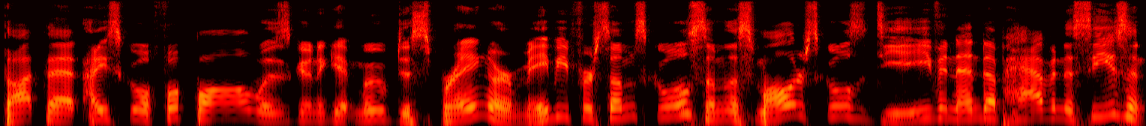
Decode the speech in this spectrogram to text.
thought that high school football was going to get moved to spring, or maybe for some schools, some of the smaller schools, do you even end up having a season?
